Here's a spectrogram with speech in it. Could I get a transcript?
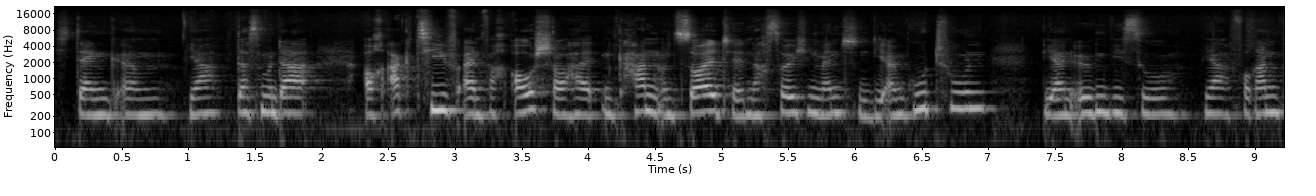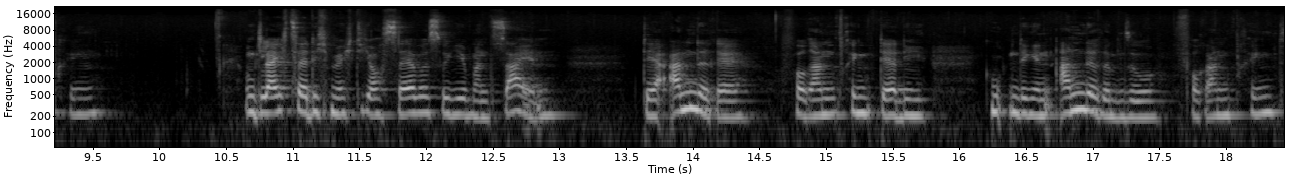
Ich denke, ähm, ja, dass man da auch aktiv einfach Ausschau halten kann und sollte nach solchen Menschen, die einem gut tun, die einen irgendwie so ja, voranbringen. Und gleichzeitig möchte ich auch selber so jemand sein, der andere voranbringt, der die guten Dinge in anderen so voranbringt.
